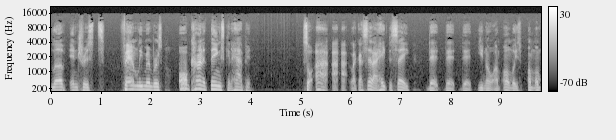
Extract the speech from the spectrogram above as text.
love interests, family members, all kind of things can happen. So I, I, I, like I said, I hate to say that that that you know I'm always I'm I'm,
